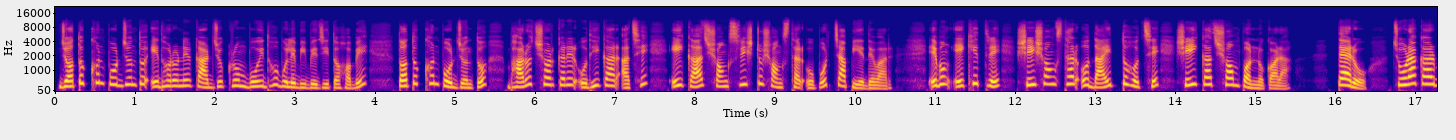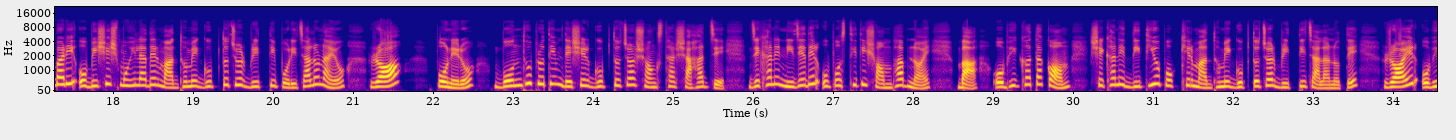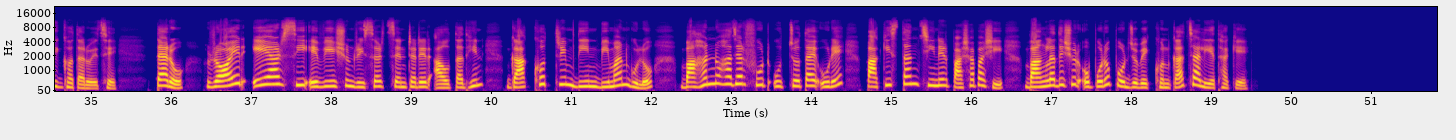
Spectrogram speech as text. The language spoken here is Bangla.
যতক্ষণ পর্যন্ত এ ধরনের কার্যক্রম বৈধ বলে বিবেচিত হবে, ততক্ষণ পর্যন্ত ভারত সরকারের অধিকার আছে এই কাজ সংশ্লিষ্ট সংস্থার ওপর চাপিয়ে দেওয়ার। এবং এক্ষেত্রে সেই সংস্থার ও দায়িত্ব হচ্ছে সেই কাজ সম্পন্ন করা। ১৩ চোরা কারবারি ও বিশেষ মহিলাদের মাধ্যমে গুপ্তচর বৃত্তি পরিচালনায়ও র পনেরো বন্ধুপ্রতিম দেশের গুপ্তচর সংস্থার সাহায্যে, যেখানে নিজেদের উপস্থিতি সম্ভব নয় বা অভিজ্ঞতা কম, সেখানে দ্বিতীয় পক্ষের মাধ্যমে গুপ্তচর বৃত্তি চালানোতে রয়ের অভিজ্ঞতা রয়েছে। ১৩ রয়ের এআরসি এভিয়েশন রিসার্চ সেন্টারের আওতাধীন গাক্ষত্রিম দিন বিমানগুলো বাহান্ন হাজার ফুট উচ্চতায় উড়ে পাকিস্তান চীনের পাশাপাশি বাংলাদেশের ওপরও পর্যবেক্ষণ কাজ চালিয়ে থাকে।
